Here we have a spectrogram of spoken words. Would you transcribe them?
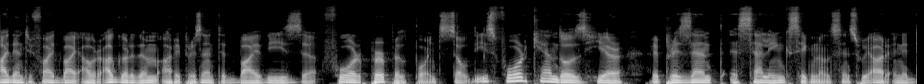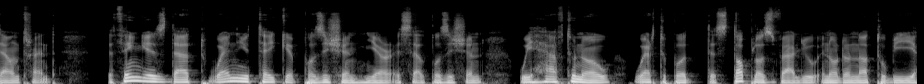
identified by our algorithm are represented by these uh, four purple points. So these four candles here represent a selling signal since we are in a downtrend. The thing is that when you take a position here, a sell position, we have to know where to put the stop loss value in order not to be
